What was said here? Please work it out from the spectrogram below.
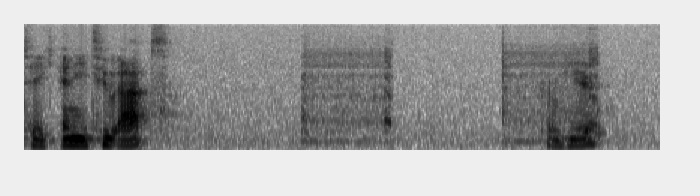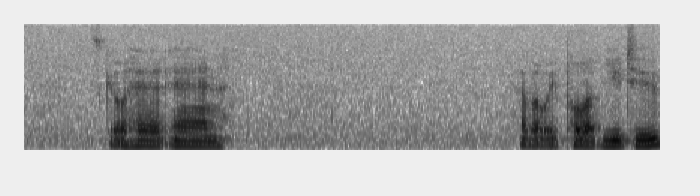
take any two apps from here, let's go ahead and how about we pull up YouTube.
